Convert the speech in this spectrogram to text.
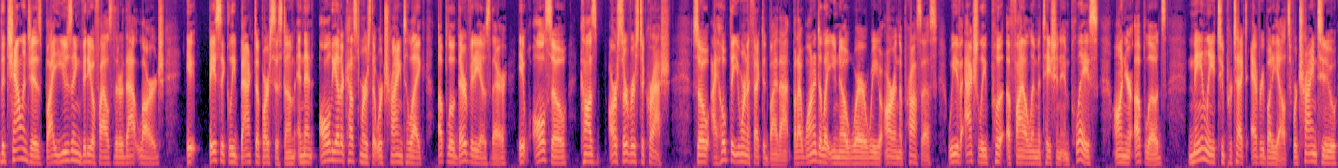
The challenge is by using video files that are that large, basically backed up our system and then all the other customers that were trying to like upload their videos there it also caused our servers to crash. So i hope that you weren't affected by that but i wanted to let you know where we are in the process. We've actually put a file limitation in place on your uploads mainly to protect everybody else. We're trying to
